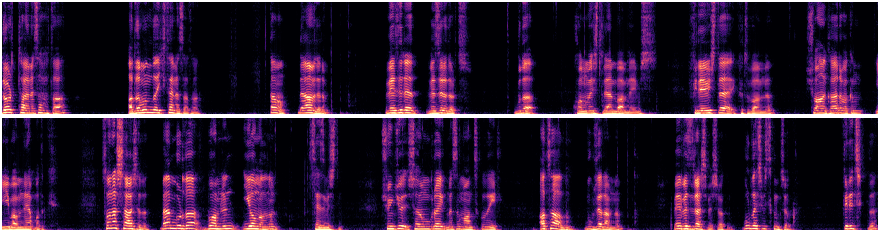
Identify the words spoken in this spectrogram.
4 tanesi hata. Adamın da 2 tanesi hata. Tamam. Devam edelim. Vezire, vezire 4. Bu da konuma eşitleyen bir hamleymiş. Fileviç de kötü bir hamle. Şu ana kadar bakın iyi bir hamle yapmadık. Sonra şaşırdı. Ben burada bu hamlenin iyi olmadığını sezmiştim. Çünkü şahın buraya gitmesi mantıklı değil. Atı aldım. Bu güzel hamle. Ve vezir h5 bakın. Burada hiçbir sıkıntı yok. Fili çıktı.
